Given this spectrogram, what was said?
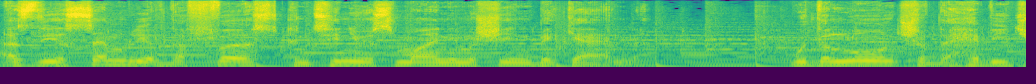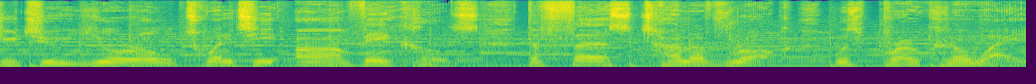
as the assembly of the first continuous mining machine began. With the launch of the heavy-duty Ural 20R vehicles, the first ton of rock was broken away.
